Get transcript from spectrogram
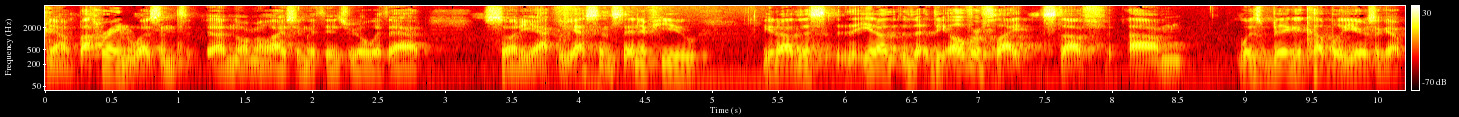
You know, Bahrain wasn't uh, normalizing with Israel without Saudi acquiescence. And if you, you know, this, you know, the, the overflight stuff um, was big a couple of years ago.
